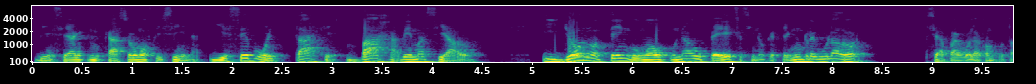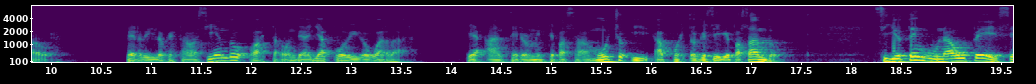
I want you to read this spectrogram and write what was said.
bien sea en caso de una oficina, y ese voltaje baja demasiado y yo no tengo una, UPS, sino que tengo un regulador, se apagó la computadora. Perdí lo que estaba haciendo o hasta donde haya podido guardar, que anteriormente pasaba mucho y apuesto que sigue pasando. Si yo tengo una UPS,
